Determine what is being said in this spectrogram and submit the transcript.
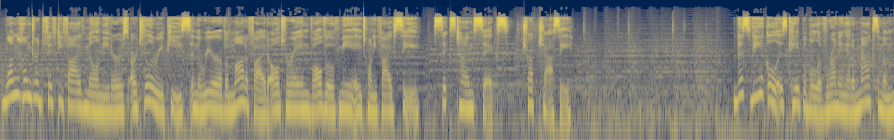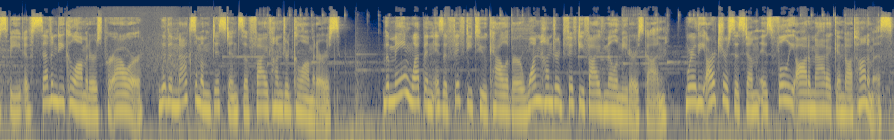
155mm artillery piece in the rear of a modified all-terrain Volvo VMI A25C 6x6 truck chassis. This vehicle is capable of running at a maximum speed of 70 km per hour, with a maximum distance of 500 kilometers. The main weapon is a 52 caliber 155mm gun, where the Archer system is fully automatic and autonomous.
